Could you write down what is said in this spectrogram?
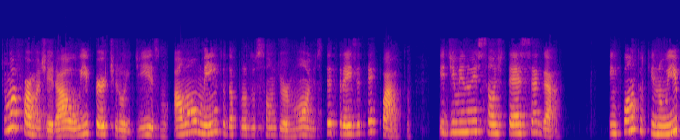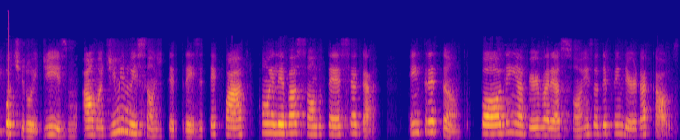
De uma forma geral, o hipertiroidismo há um aumento da produção de hormônios T3 e T4 e diminuição de TSH, enquanto que no hipotiroidismo há uma diminuição de T3 e T4 com elevação do TSH. Entretanto, podem haver variações a depender da causa.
